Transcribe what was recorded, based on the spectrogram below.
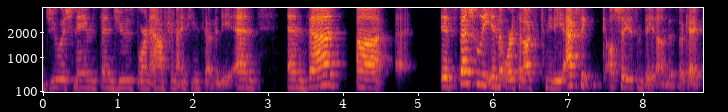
Jewish names than Jews born after 1970, and and that uh, especially in the Orthodox community. Actually, I'll show you some data on this. Okay,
